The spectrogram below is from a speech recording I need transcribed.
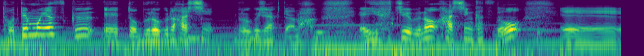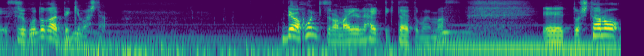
とても安く、えーと、ブログの発信、ブログじゃなくて、あの、えー YouTube の発信活動を、えーすることができました。では本日の内容に入っていきたいと思います。えーっと、下の、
